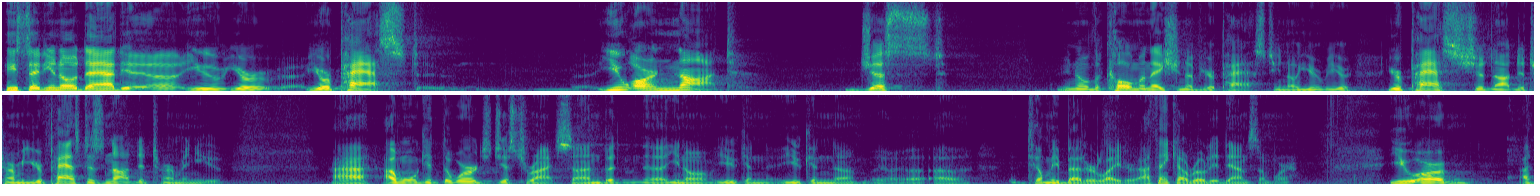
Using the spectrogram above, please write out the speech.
he said, You know, Dad, uh, you, your, your past, you are not just, you know, the culmination of your past. You know, you're, you're, your past should not determine you. Your past does not determine you. I, I won't get the words just right, son, but uh, you know you can you can uh, uh, uh, tell me better later. I think I wrote it down somewhere. You are, I,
